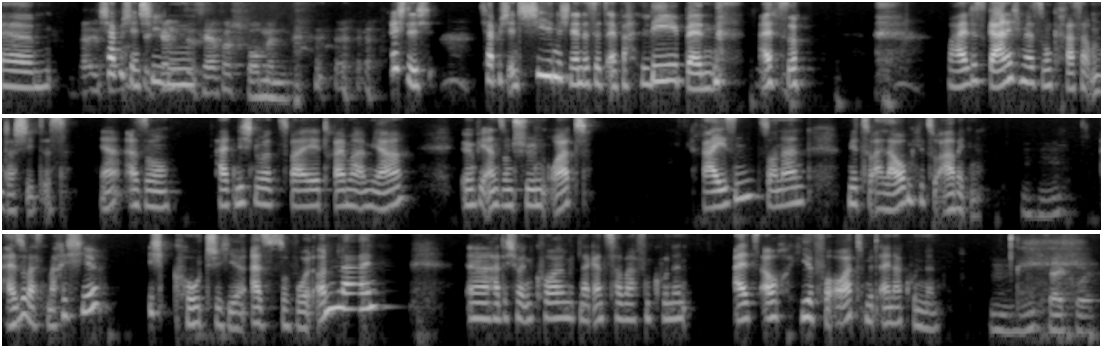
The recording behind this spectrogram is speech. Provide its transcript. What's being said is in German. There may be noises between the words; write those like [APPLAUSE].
Ähm, ich habe mich entschieden. Sehr verschwommen. [LAUGHS] Richtig. Ich habe mich entschieden, ich nenne das jetzt einfach Leben. [LAUGHS] Also, weil das gar nicht mehr so ein krasser Unterschied ist. Ja, also halt nicht nur zwei, dreimal im Jahr irgendwie an so einen schönen Ort reisen, sondern mir zu erlauben, hier zu arbeiten. Mhm. Also, was mache ich hier? Ich coache hier. Also sowohl online, äh, hatte ich heute einen Call mit einer ganz zauberhaften Kundin, als auch hier vor Ort mit einer Kundin. Mhm, sehr cool.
